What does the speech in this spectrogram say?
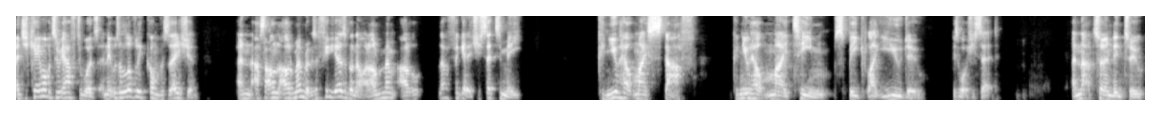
And she came up to me afterwards, and it was a lovely conversation. And I, will I'll remember it was a few years ago now, and I'll remember. I'll never forget it. She said to me, "Can you help my staff? Can you help my team speak like you do?" Is what she said, and that turned into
